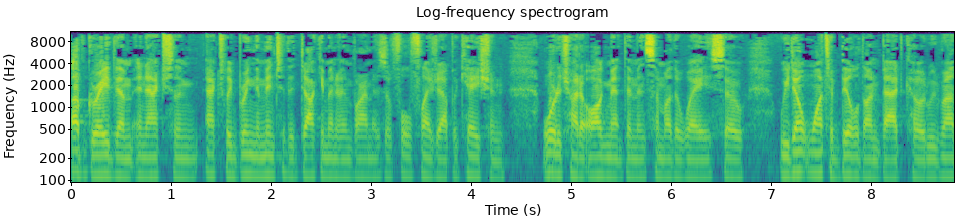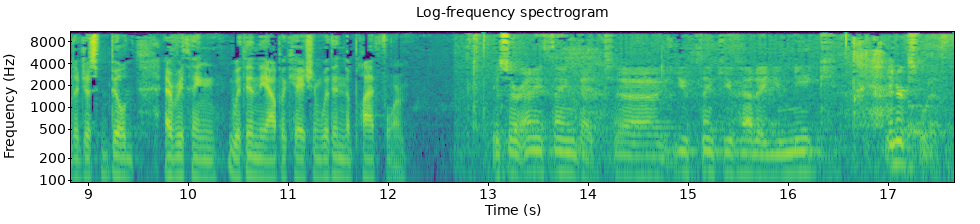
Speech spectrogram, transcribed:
upgrade them and actually, actually bring them into the Documentum environment as a full-fledged application, or to try to augment them in some other way. So we don't want to build on bad code. We'd rather just build everything within the application, within the platform. Is there anything that uh, you think you had a unique interface with?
